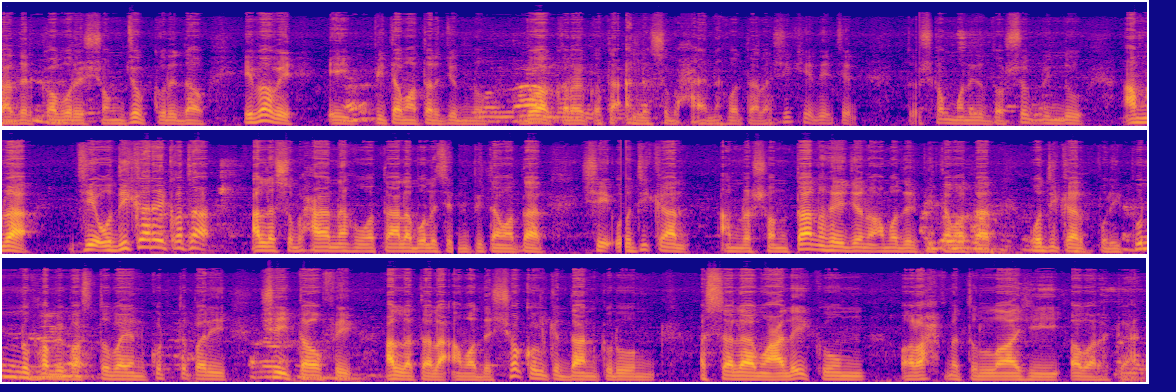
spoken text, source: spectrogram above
তাদের কবরে সংযোগ করে দাও। এভাবে এই পিতামাতার জন্য দোয়া করার কথা আল্লাহ সুবাহ শিখিয়ে দিয়েছেন। তো সম্মানিত দর্শক বিন্দু আমরা যে অধিকারের কথা আল্লাহ সুবাহ বলেছেন পিতামাতার, সেই অধিকার আমরা সন্তান হয়ে যেন আমাদের পিতামাতার অধিকার পরিপূর্ণভাবে বাস্তবায়ন করতে পারি, সেই তাওফিক আল্লাহ তালা আমাদের সকলকে দান করুন। আসসালামু আলাইকুম রহমতুল্লাহি আবরকাত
